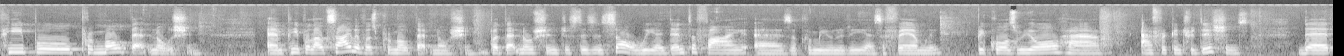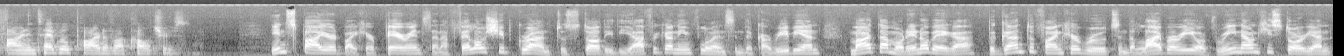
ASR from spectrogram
people promote that notion, and people outside of us promote that notion, but that notion just isn't so. We identify as a community, as a family, because we all have African traditions that are an integral part of our cultures. Inspired by her parents and a fellowship grant to study the African influence in the Caribbean, Marta Moreno Vega began to find her roots in the library of renowned historian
